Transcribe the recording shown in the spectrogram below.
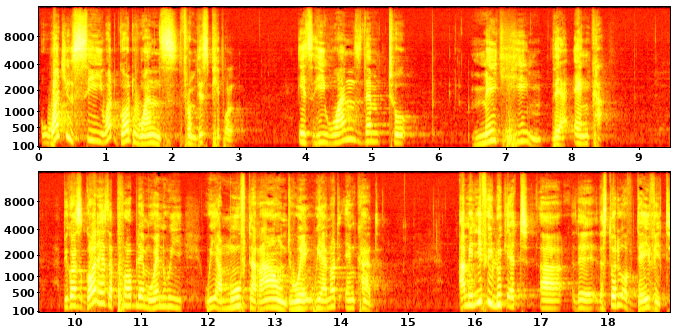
what you see, what God wants from these people, is He wants them to make Him their anchor. Because God has a problem when we, we are moved around, we, we are not anchored. I mean, if you look at uh, the, the story of David,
